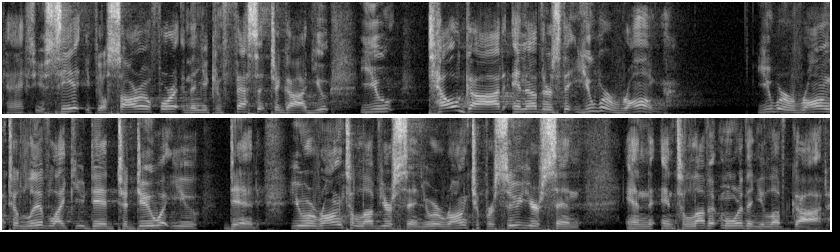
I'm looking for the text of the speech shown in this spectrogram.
Okay, so you see it, you feel sorrow for it, and then you confess it to God. You, you tell God and others that you were wrong. You were wrong to live like you did, to do what you did. You were wrong to love your sin. You were wrong to pursue your sin and, and to love it more than you love God.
